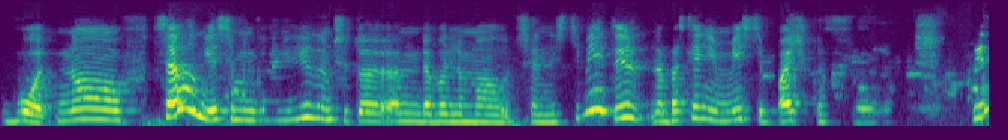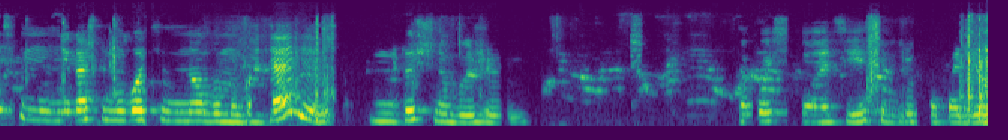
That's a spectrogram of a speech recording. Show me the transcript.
Вот, но в целом, если мы никуда не двигаемся, то она довольно малую ценность имеет, и на последнем месте пачка соли. В принципе, мне кажется, мы очень многому угадали, мы точно выживем такой ситуации, если вдруг попадем.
